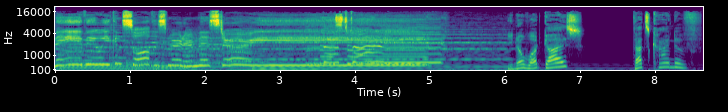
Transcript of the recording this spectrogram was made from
maybe we can solve this murder mystery. Mystery. You know what, guys? That's kind of.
